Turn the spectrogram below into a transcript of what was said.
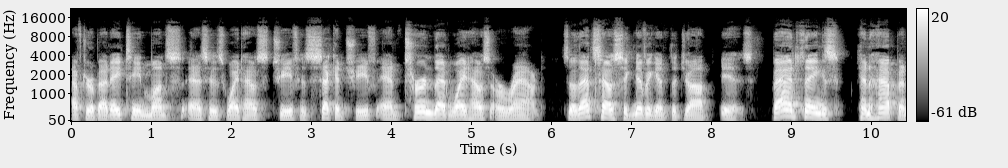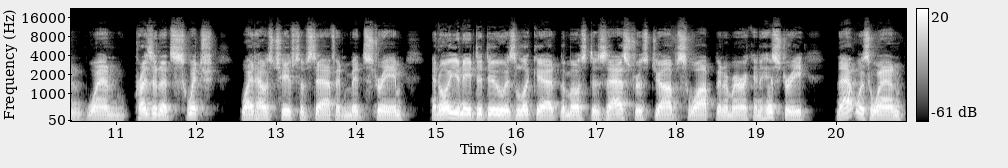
after about 18 months as his White House chief, his second chief, and turned that White House around. So that's how significant the job is. Bad things can happen when presidents switch White House chiefs of staff in midstream. And all you need to do is look at the most disastrous job swap in American history. That was when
